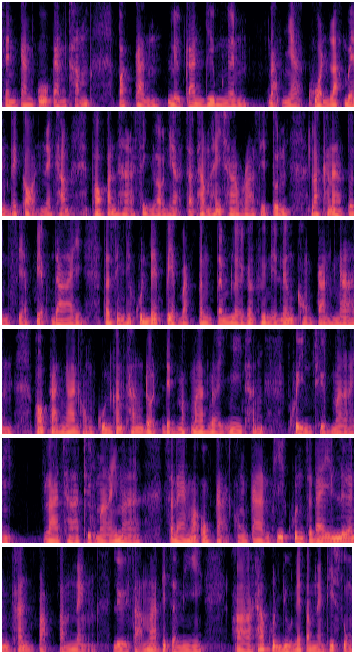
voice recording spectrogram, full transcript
เซ็นการกู้การค้ำประกัน หรือการยืมเงินแบบนี้ควรละเว้นไปก่อนนะครับ เพราะปัญหาสิ่งเหล่านี้จะทำให้ชาวราศีตุลลัคนาตุลเสียเปรียบได้ แต่สิ่งที่คุณได้เปรียบแบบเต็มๆเลยก็คือในเรื่องของการงาน เพราะการงานของคุณค่อนข้างโดดเด่นมากๆเลย มีทั้งควีนถือไม้ ราชาถือไม้มา แสดงว่าโอกาสของการที่คุณจะได้เลื่อนขั้นปรับตำแหน่ง หรือสามารถที่จะมีถ้าคุณอยู่ในตำแหน่งที่สูง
